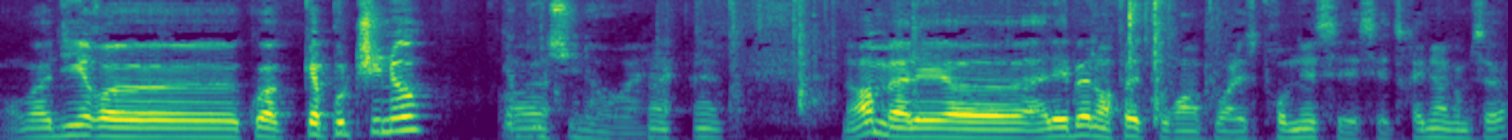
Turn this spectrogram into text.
on va dire, euh, quoi, cappuccino? Cappuccino, ouais. Non, mais elle est, euh, elle est belle en fait pour, un- pour aller se promener, c'est c'est très bien comme ça.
